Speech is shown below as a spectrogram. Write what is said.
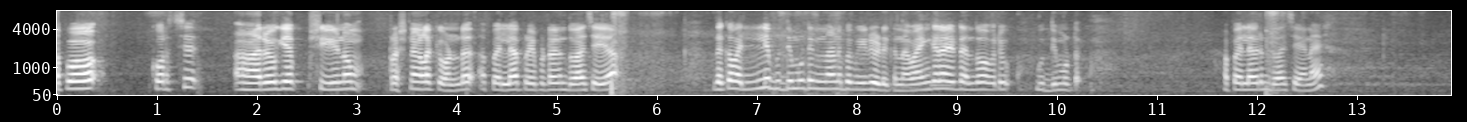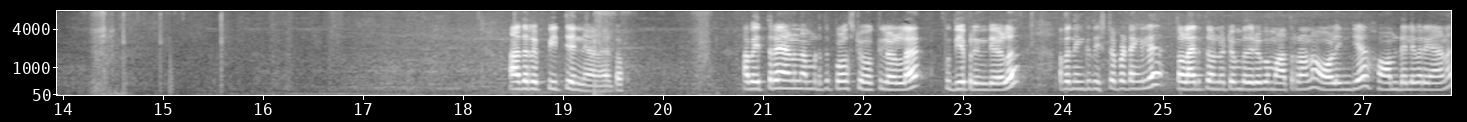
അപ്പോൾ കുറച്ച് ആരോഗ്യ ക്ഷീണവും പ്രശ്നങ്ങളൊക്കെ ഉണ്ട്. അപ്പോൾ എല്ലാ പ്രിയപ്പെട്ടവരും ദുവാ ചെയ്യുക. ഇതൊക്കെ വലിയ ബുദ്ധിമുട്ടിൽ നിന്നാണ് ഇപ്പോൾ വീഡിയോ എടുക്കുന്നത്. ഭയങ്കരമായിട്ട് എന്തോ ഒരു ബുദ്ധിമുട്ട്. അപ്പോൾ എല്ലാവരും ദുവാ ചെയ്യണേ. അത് റിപ്പീറ്റ് തന്നെയാണ് കേട്ടോ. അപ്പോൾ ഇത്രയാണ് നമ്മുടെ ഇപ്പോൾ സ്റ്റോക്കിലുള്ള പുതിയ പ്രിന്റുകൾ അപ്പോൾ നിങ്ങൾക്ക് ഇത് ഇഷ്ടപ്പെട്ടെങ്കിൽ തൊള്ളായിരത്തി തൊണ്ണൂറ്റൊമ്പത് രൂപ മാത്രമാണ് ഓൾ ഇന്ത്യ ഹോം ഡെലിവറിയാണ്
